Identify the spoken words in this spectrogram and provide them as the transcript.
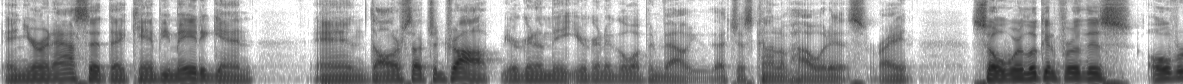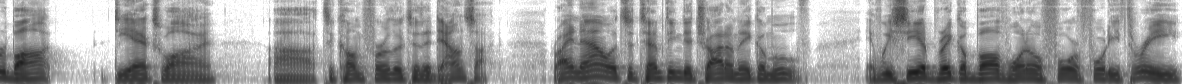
and you're an asset that can't be made again, and dollar starts to drop, you're gonna make you're gonna go up in value. That's just kind of how it is, right? So we're looking for this overbought DXY uh, to come further to the downside. Right now, it's attempting to try to make a move. If we see it break above 104.43,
